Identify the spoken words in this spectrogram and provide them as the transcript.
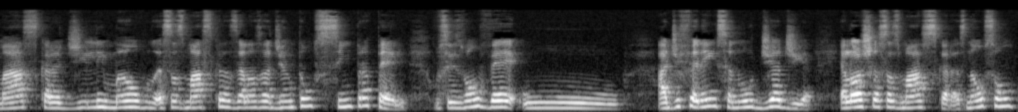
máscara de limão, essas máscaras elas adiantam sim para a pele. Vocês vão ver o, a diferença no dia a dia. É lógico que essas máscaras não são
